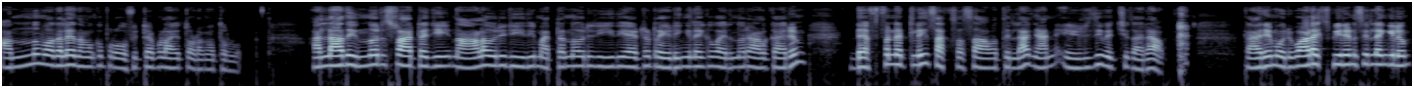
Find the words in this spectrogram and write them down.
അന്ന് മുതലേ നമുക്ക് പ്രോഫിറ്റബിളായി തുടങ്ങത്തുള്ളൂ. അല്ലാതെ ഇന്നൊരു സ്ട്രാറ്റജി നാളെ ഒരു രീതി മറ്റന്ന ഒരു രീതിയായിട്ട് ട്രേഡിങ്ങിലേക്ക് വരുന്ന ഒരാൾക്കാരും ഡെഫിനറ്റ്ലി സക്സസ് ആവത്തില്ല. ഞാൻ എഴുതി വെച്ച് തരാം. കാര്യം ഒരുപാട് എക്സ്പീരിയൻസ് ഇല്ലെങ്കിലും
